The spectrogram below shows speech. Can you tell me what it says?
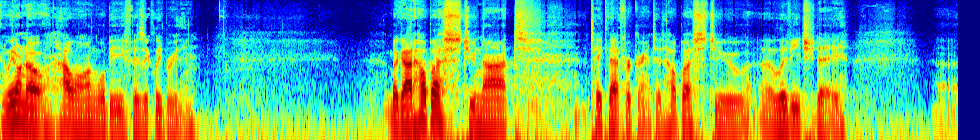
And we don't know how long we'll be physically breathing. But God, help us to not take that for granted. Help us to uh, live each day uh,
